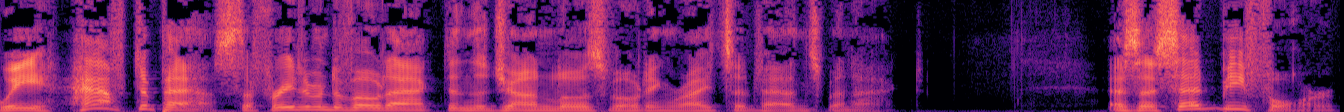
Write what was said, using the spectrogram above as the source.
We have to pass the Freedom to Vote Act and the John Lewis Voting Rights Advancement Act. As I said before,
